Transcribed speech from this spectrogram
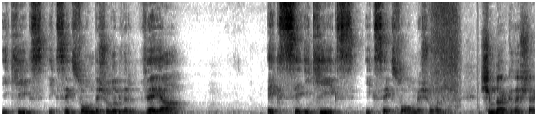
2x x eksi 15 olabilir veya eksi 2x x eksi 15 olabilir. Şimdi arkadaşlar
